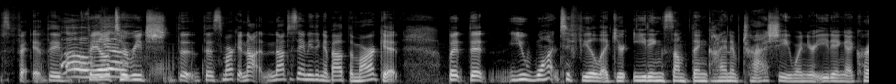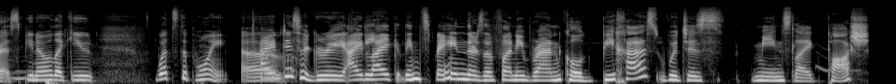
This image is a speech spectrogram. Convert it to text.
fa- they've Oh, failed yeah. to reach the, this market. Not not to say anything about the market, but that you want to feel like you're eating something kind of trashy when you're eating a crisp. You know, like you. What's the point? Uh, I disagree. I like in Spain. There's a funny brand called Pijas, which is means like posh,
